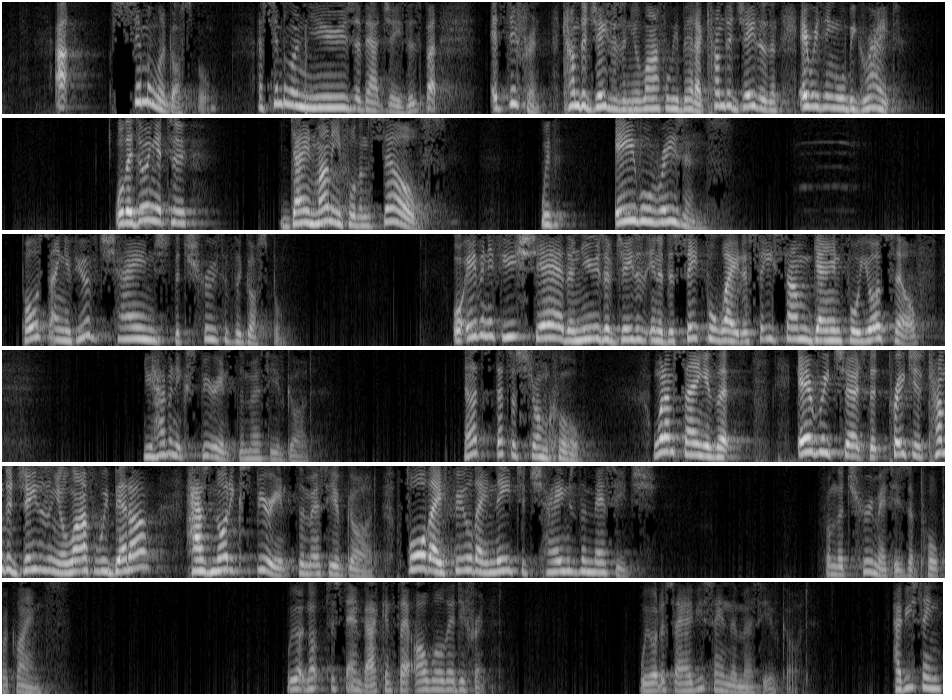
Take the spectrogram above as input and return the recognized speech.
a similar gospel, a similar news about Jesus, but it's different. Come to Jesus and your life will be better. Come to Jesus and everything will be great. Well, they're doing it to gain money for themselves. with evil reasons. Paul is saying if you have changed the truth of the gospel, or even if you share the news of Jesus in a deceitful way to see some gain for yourself, you haven't experienced the mercy of God. Now, that's, that's a strong call. What I'm saying is that every church that preaches, come to Jesus and your life will be better, has not experienced the mercy of God. For they feel they need to change the message from the true message that Paul proclaims. We ought not to stand back and say, oh, well, they're different. We ought to say, have you seen the mercy of God? Have you seen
